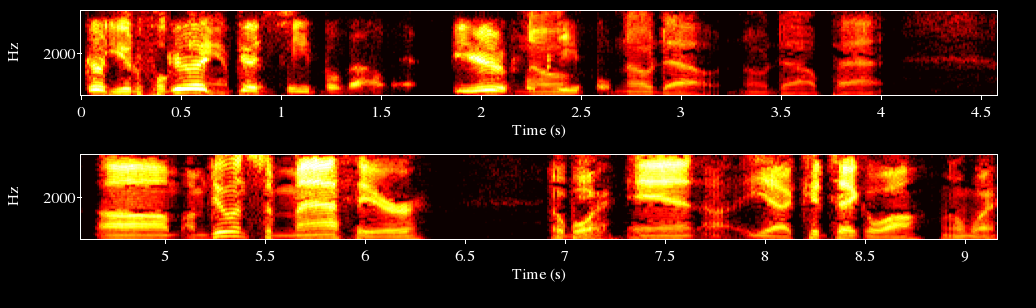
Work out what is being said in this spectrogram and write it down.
Good, Beautiful good, campus. good people down there. Beautiful No, people. no doubt, no doubt, Pat. Um, I'm doing some math here, Oh boy. and uh, yeah, it could take a while. Oh boy.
